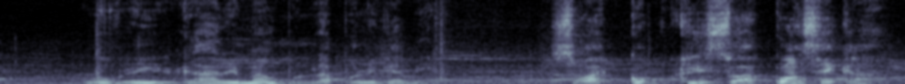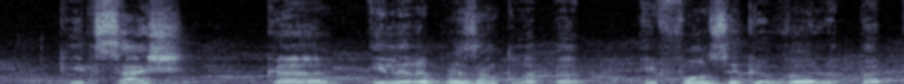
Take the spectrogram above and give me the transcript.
Ouvrir carrément pour la polygamie, soit, qu'il soit conséquent, qu'il sache qu'ils représentent le peuple, ils font ce que veut le peuple.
